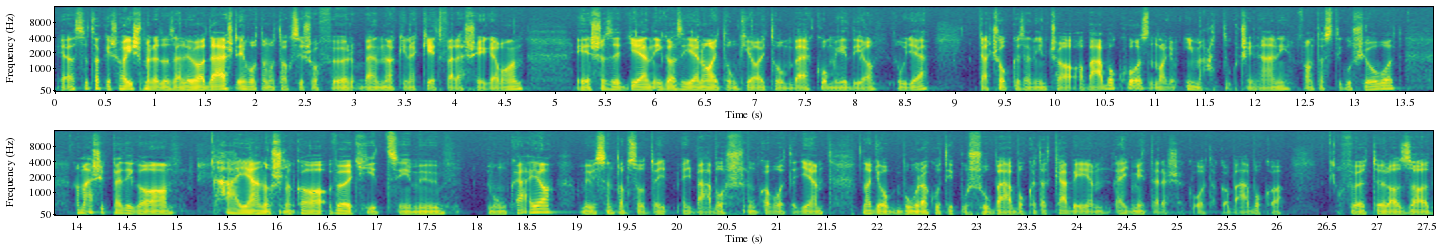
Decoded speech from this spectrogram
Játszottak, és ha ismered az előadást, én voltam a taxisofőr benne, akinek két felesége van, és ez egy ilyen igazi ilyen ajtón ki, ajtón be komédia, ugye? Tehát sok köze nincs a, a bábokhoz, nagyon imádtuk csinálni, fantasztikus jó volt. A másik pedig a H. Jánosnak a Völgyhíd című munkája, ami viszont abszolút egy, egy bábos munka volt, egy ilyen nagyobb bumrakú típusú bábok, tehát kb. ilyen egyméteresek voltak a bábok a, a földtől, azzal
